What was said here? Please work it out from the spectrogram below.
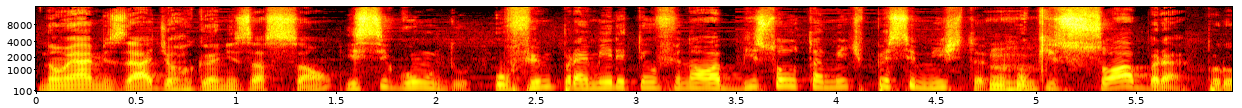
Não é amizade, é organização. E segundo, o filme pra mim ele tem um final absolutamente pessimista. O que sobra pro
